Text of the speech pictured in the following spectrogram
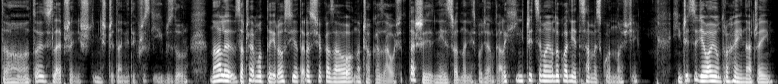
to, to jest lepsze niż, niż czytanie tych wszystkich bzdur. No ale zacząłem od tej Rosji, a teraz się okazało, znaczy okazało się, to też nie jest żadna niespodzianka, ale Chińczycy mają dokładnie te same skłonności. Chińczycy działają trochę inaczej.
